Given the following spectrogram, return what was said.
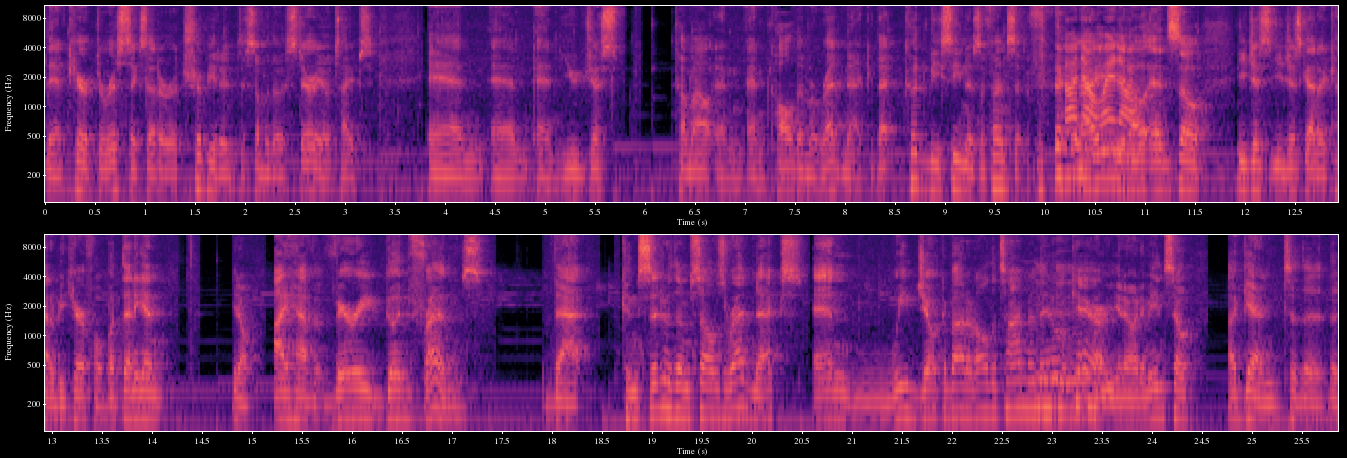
they have characteristics that are attributed to some of those stereotypes, and and and you just come out and and call them a redneck, that could be seen as offensive. I know, right? I You know. know, and so you just you just got to kind of be careful. But then again, you know, I have very good friends that consider themselves rednecks and we joke about it all the time and they don't mm-hmm. care you know what i mean so again to the the,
